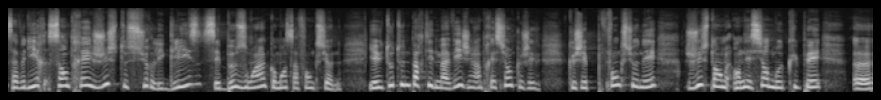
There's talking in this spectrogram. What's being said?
ça veut dire centré juste sur l'Église, ses besoins, comment ça fonctionne. Il y a eu toute une partie de ma vie, j'ai l'impression que j'ai, fonctionné juste en, essayant de m'occuper euh,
